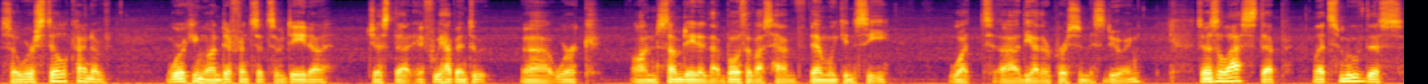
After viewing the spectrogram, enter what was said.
So we're still kind of working on different sets of data, just that if we happen to uh, work on some data that both of us have, then we can see what uh, the other person is doing. So as a last step, let's move this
